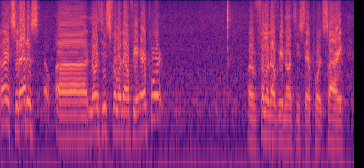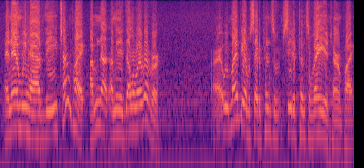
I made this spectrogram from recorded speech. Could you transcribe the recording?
All right, so that is uh, Northeast Philadelphia Airport, or Philadelphia Northeast Airport. Sorry, and then we have the Turnpike. I mean, not, I mean the Delaware River. All right, we might be able to say the Pencil, see the Pennsylvania Turnpike.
